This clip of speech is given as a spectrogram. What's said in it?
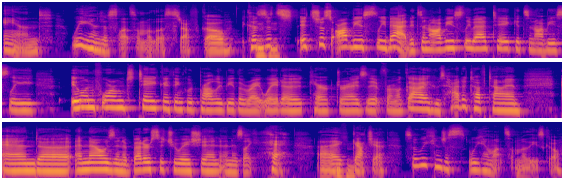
And we can just let some of this stuff go because mm-hmm. it's it's just obviously bad. It's an obviously bad take. It's an obviously ill-informed take. I think would probably be the right way to characterize it from a guy who's had a tough time and uh, and now is in a better situation and is like, "Heh, I mm-hmm. gotcha." So we can just we can let some of these go.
